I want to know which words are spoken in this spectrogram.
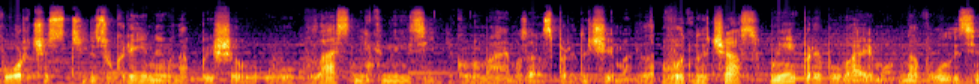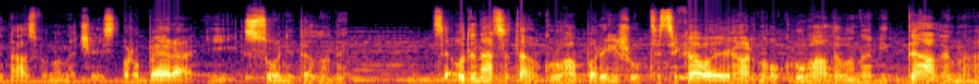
творчості з Україною вона пише у власній книзі, яку ми маємо зараз перед очима. Водночас ми перебуваємо на вулиці, названу на честь Робера і Соні Делоне. Це 11-та округа Парижу. Це цікава і гарна округа, але вона віддалена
